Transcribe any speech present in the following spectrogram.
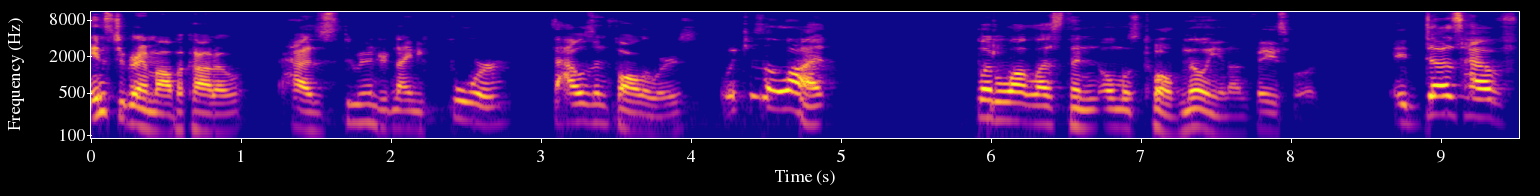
Instagram Avocado has 394,000 followers, which is a lot, but a lot less than almost 12 million on Facebook. It does have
